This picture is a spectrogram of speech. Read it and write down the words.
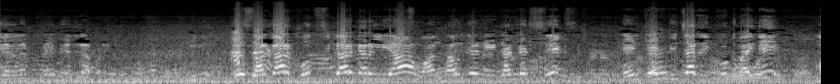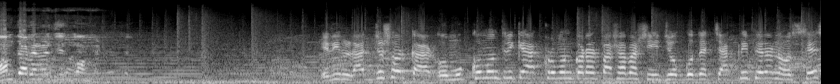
जेल में भेजना पड़ेगा। तो सरकार खुद स्वीकार कर लिया। One thousand eight hundred six tainted teacher recruit by the Mamata Banerjee government এদিন রাজ্য সরকার ও মুখ্যমন্ত্রীকে আক্রমণ করার পাশাপাশি যোগ্যদের চাকরি ফেরানোর শেষ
